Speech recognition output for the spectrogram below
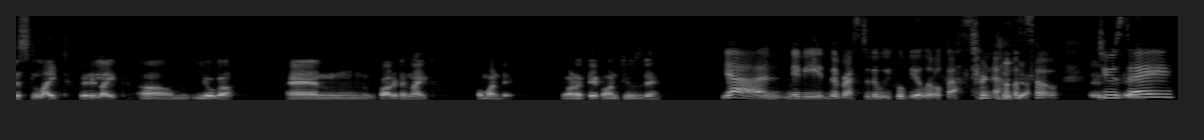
Just light, very light um, yoga, and call it a night for Monday. You want to take on Tuesday? Yeah, and maybe the rest of the week will be a little faster now. Yeah. So Tuesday,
